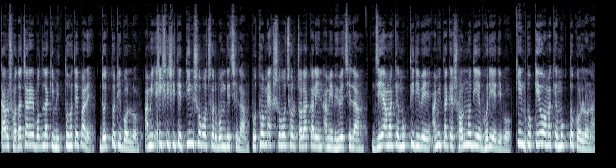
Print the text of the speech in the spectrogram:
কারও সদাচারের বদলা কি মৃত্যু হতে পারে? দৈত্যটি বলল, আমি এই শিশিতে তিনশো বছর বন্দী ছিলাম। প্রথম একশো বছর চলাকালীন আমি ভেবেছিলাম, যে আমাকে মুক্তি দিবে, আমি তাকে স্বর্ণ দিয়ে ভরিয়ে দিব। কিন্তু কেউ আমাকে মুক্ত করল না।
